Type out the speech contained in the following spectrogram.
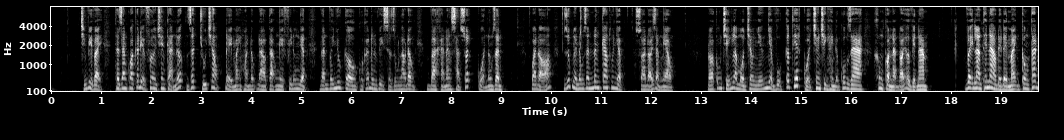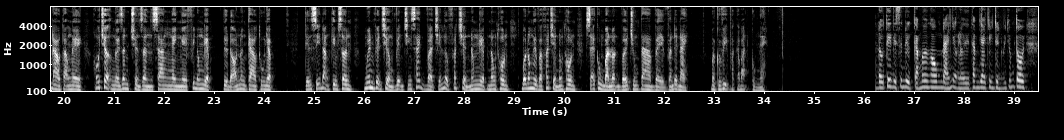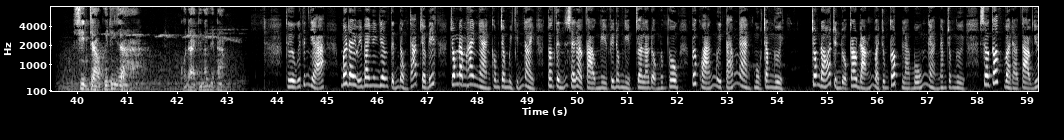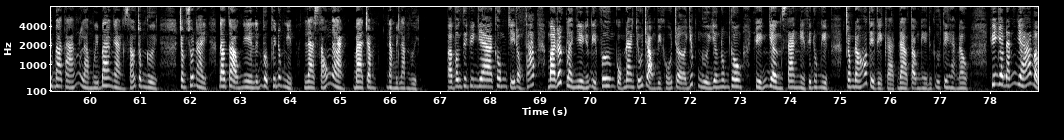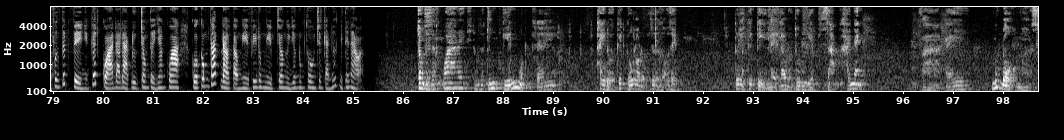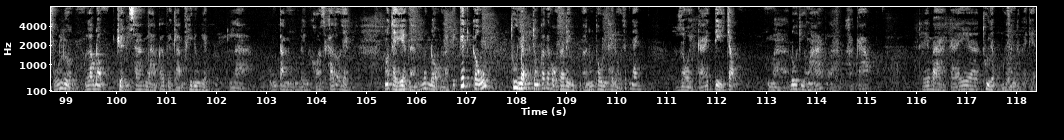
Chính vì vậy, thời gian qua các địa phương trên cả nước rất chú trọng đẩy mạnh hoạt động đào tạo nghề phi nông nghiệp gắn với nhu cầu của các đơn vị sử dụng lao động và khả năng sản xuất của nông dân. Qua đó, giúp người nông dân nâng cao thu nhập, xóa đói giảm nghèo. Đó cũng chính là một trong những nhiệm vụ cấp thiết của chương trình hành động quốc gia không còn nạn đói ở Việt Nam. Vậy làm thế nào để đẩy mạnh công tác đào tạo nghề, hỗ trợ người dân chuyển dần sang ngành nghề phi nông nghiệp, từ đó nâng cao thu nhập? Tiến sĩ Đặng Kim Sơn, nguyên viện trưởng Viện Chính sách và Chiến lược Phát triển Nông nghiệp Nông thôn, Bộ Nông nghiệp và Phát triển Nông thôn sẽ cùng bàn luận với chúng ta về vấn đề này. Mời quý vị và các bạn cùng nghe. Đầu tiên thì xin được cảm ơn ông đã nhận lời tham gia chương trình với chúng tôi. Xin chào quý thính giả của Đài Tiếng Nói Việt Nam. Thưa quý thính giả, mới đây Ủy ban Nhân dân tỉnh Đồng Tháp cho biết, trong năm 2019 này, toàn tỉnh sẽ đào tạo nghề phi nông nghiệp cho lao động nông thôn với khoảng 18.100 người. Trong đó trình độ cao đẳng và trung cấp là 4.500 người, sơ cấp và đào tạo dưới 3 tháng là 13.600 người. Trong số này, đào tạo nghề lĩnh vực phi nông nghiệp là 6.355 người. À, vâng thưa chuyên gia, không chỉ Đồng Tháp mà rất là nhiều những địa phương cũng đang chú trọng việc hỗ trợ giúp người dân nông thôn chuyển dần sang nghề phi nông nghiệp. Trong đó thì việc à, đào tạo nghề được ưu tiên hàng đầu. Chuyên gia đánh giá và phân tích về những kết quả đã đạt được trong thời gian qua của công tác đào tạo nghề phi nông nghiệp cho người dân nông thôn trên cả nước như thế nào ạ? Trong thời gian qua đấy thì chúng ta chứng kiến một cái thay đổi kết cấu lao động rất là rõ rệt. Tức là cái tỷ lệ lao động trong nông nghiệp giảm khá nhanh và cái mức độ mà số lượng lao động chuyển sang làm các việc làm phi nông nghiệp là cũng tăng lên khó khá rõ rệt. Nó thể hiện là mức độ là cái kết cấu thu nhập trong các cái hộ gia đình ở nông thôn thay đổi rất nhanh. Rồi cái tỷ trọng mà đô thị hóa là khá cao. Thế và cái ờ, thu nhập của người dân được cải thiện.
